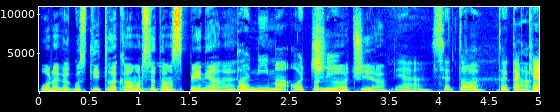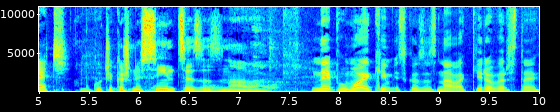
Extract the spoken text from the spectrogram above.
onega gostitla, kamor se tam spenja, ne? pa nima pa oči. nima oči. Ja. Ja, vse to, to je ta. A Mogoče kakšne sence zaznava. Ne, po mojem kemijsko zaznava, kira vrsta je.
